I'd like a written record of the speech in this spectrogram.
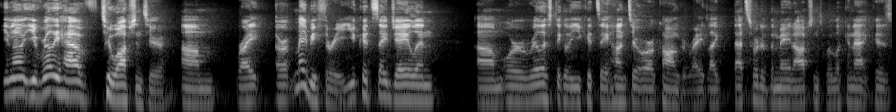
You know, you really have two options here, um, right? Or maybe three. You could say Jalen, um, or realistically, you could say Hunter or Conga, right? Like that's sort of the main options we're looking at because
